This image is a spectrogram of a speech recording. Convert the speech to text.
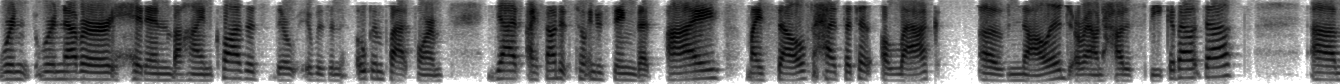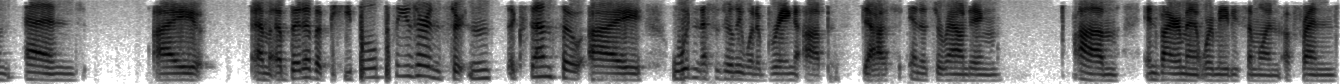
were were never hidden behind closets. There, it was an open platform. Yet, I found it so interesting that I myself had such a, a lack of knowledge around how to speak about death, um, and I am a bit of a people pleaser in certain extent, so I wouldn't necessarily want to bring up death in a surrounding um, environment where maybe someone, a friend's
